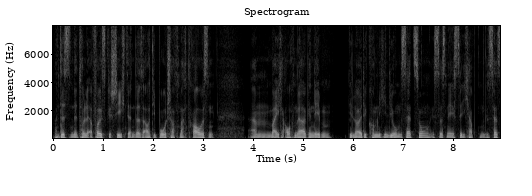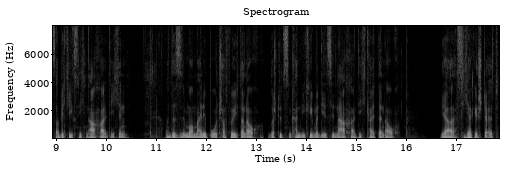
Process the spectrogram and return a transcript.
Und das ist eine tolle Erfolgsgeschichte. Und das ist auch die Botschaft nach draußen. Ähm, weil ich auch merke, neben die Leute kommen nicht in die Umsetzung, ist das nächste, ich habe umgesetzt, aber ich kriege es nicht nachhaltig hin. Und das ist immer meine Botschaft, wo ich dann auch unterstützen kann, wie kriegt man diese Nachhaltigkeit dann auch ja, sichergestellt.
